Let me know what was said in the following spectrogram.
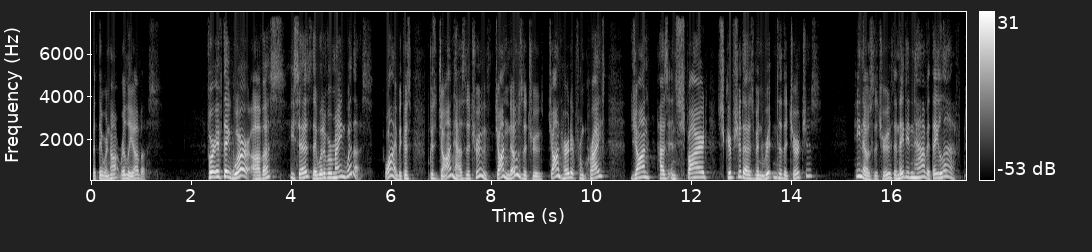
but they were not really of us. For if they were of us, he says, they would have remained with us. Why? Because, because John has the truth. John knows the truth. John heard it from Christ. John has inspired scripture that has been written to the churches. He knows the truth, and they didn't have it. They left.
